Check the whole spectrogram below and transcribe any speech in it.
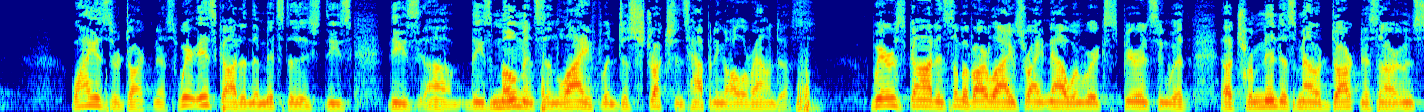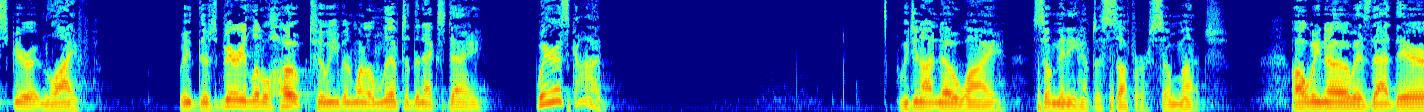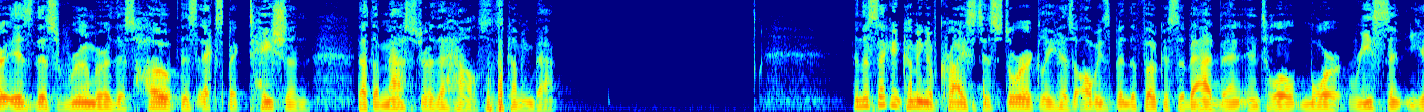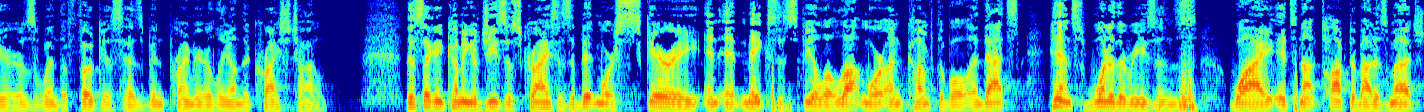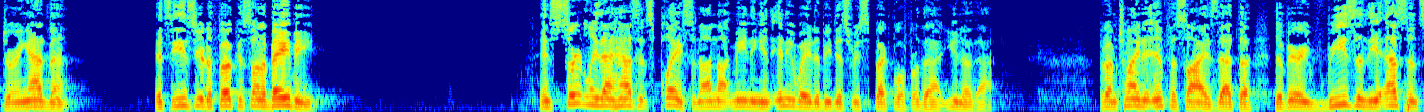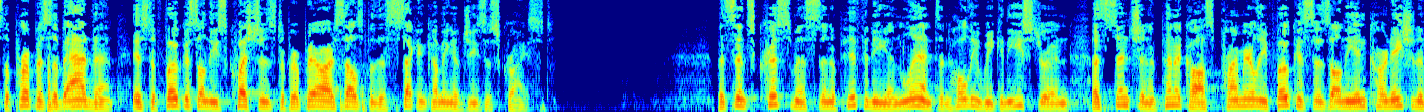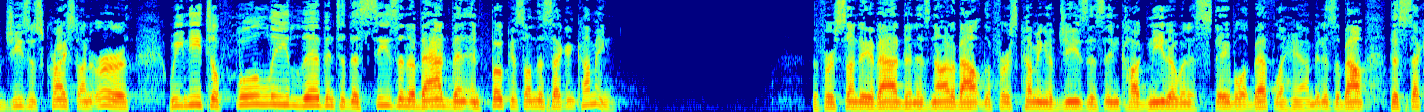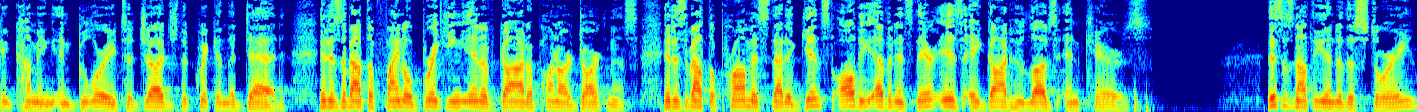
Why is there darkness? Where is God in the midst of these, these, these, um, these moments in life when destruction's happening all around us? Where's God in some of our lives right now when we're experiencing with a tremendous amount of darkness in our own spirit and life? We, there's very little hope to even want to live to the next day. Where is God? We do not know why so many have to suffer so much. All we know is that there is this rumor, this hope, this expectation that the master of the house is coming back. And the second coming of Christ historically has always been the focus of Advent until more recent years when the focus has been primarily on the Christ child. The second coming of Jesus Christ is a bit more scary and it makes us feel a lot more uncomfortable. And that's hence one of the reasons why it's not talked about as much during Advent. It's easier to focus on a baby. And certainly that has its place, and I'm not meaning in any way to be disrespectful for that. You know that. But I'm trying to emphasize that the, the very reason, the essence, the purpose of Advent is to focus on these questions to prepare ourselves for the second coming of Jesus Christ. But since Christmas and Epiphany and Lent and Holy Week and Easter and Ascension and Pentecost primarily focuses on the incarnation of Jesus Christ on earth, we need to fully live into the season of Advent and focus on the second coming. The first Sunday of Advent is not about the first coming of Jesus incognito in a stable at Bethlehem. It is about the second coming in glory to judge the quick and the dead. It is about the final breaking in of God upon our darkness. It is about the promise that against all the evidence, there is a God who loves and cares. This is not the end of the story.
